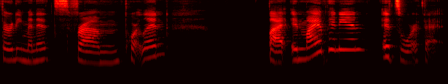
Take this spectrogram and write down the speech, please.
30 minutes from Portland. But in my opinion, it's worth it.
